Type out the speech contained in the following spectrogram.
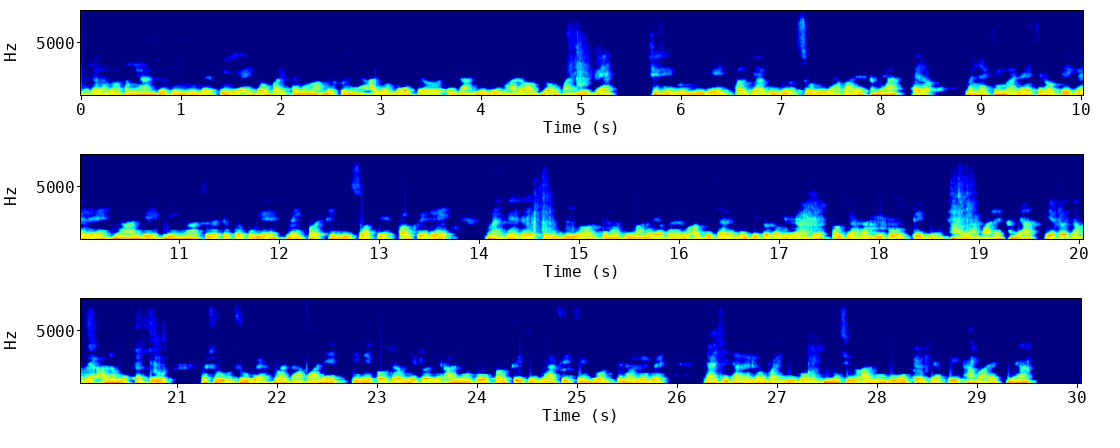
မင်္ဂလာပါခင်ဗျာဒူဒီနီလက်ပြီးရဲ့လုံးပိုင် channel မှာမိတ်ဆွေများအားလုံးပဲကျွန်တော်တို့အင်ကာနေလေးမှာတော့လုံးပိုင်လေးနဲ့ထီထီမီမီလေးတောက်ကြပြီးလို့ဆိုလို့ရပါတယ်ခင်ဗျာအဲ့တော့မနက်ခင်းမှာလည်းကျွန်တော်ပေးခဲ့တဲ့9လေး4 5ဆိုတဲ့တစ်ခွက်ကိုလည်း main ခွက်ထီမီစွာဖြင့်ပောက်ခဲ့တယ်မှန်ခဲ့တယ်ဆိုပြီးတော့ကျွန်တော်ဒီမှာလည်းကျွန်တော်တို့အပိကြတဲ့မိတ်ဆွေတော်တော်များများပဲပောက်ကြတာလေးကိုတွေ့မြင်ထားရပါတယ်ခင်ဗျာဒီအတွက်ကြောင့်လည်းအားလုံးနဲ့ထပ်တူအထူးအထူးပဲဝမ်းသာပါတယ်ဒီနေ့ပုံတော်နေ့တော်လည်းအားလုံးကိုပောက်စီခြင်းရစီခြင်းကိုကျွန်တော်လေးပဲရရှိထားတဲ့လုံးပိုင်လေးကိုမိတ်ဆွေအားလုံးကိုပြောပြပေးထားပါတယ်ခင်ဗျာ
